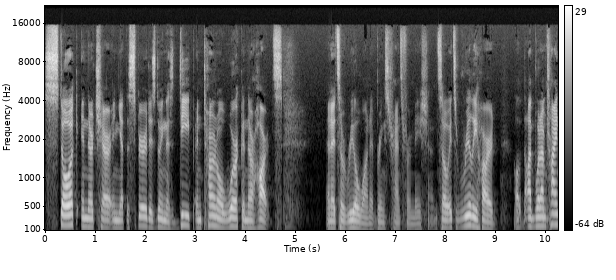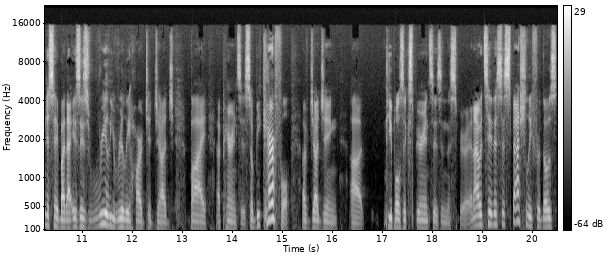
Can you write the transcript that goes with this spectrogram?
stoic in their chair and yet the spirit is doing this deep internal work in their hearts. And it's a real one. It brings transformation. So it's really hard uh, what I'm trying to say by that is it's really, really hard to judge by appearances. So be careful of judging uh, people's experiences in the Spirit. And I would say this especially for those,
